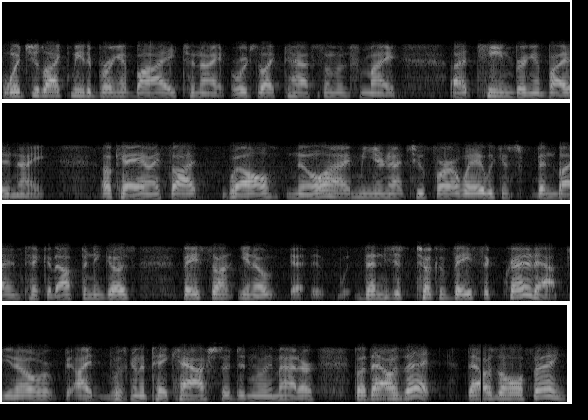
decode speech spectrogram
Would you like me to bring it by tonight, or would you like to have someone from my uh, team bring it by tonight?" Okay, and I thought, well, no, I mean you're not too far away. We can spin by and pick it up. And he goes, based on, you know, uh, then he just took a basic credit app. You know, I was going to pay cash, so it didn't really matter. But that was it. That was the whole thing.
